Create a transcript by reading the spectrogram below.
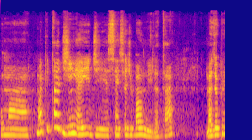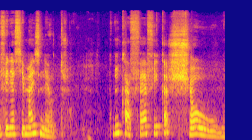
uma, uma pitadinha aí de essência de baunilha, tá? Mas eu preferi assim mais neutro. Com café fica show!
